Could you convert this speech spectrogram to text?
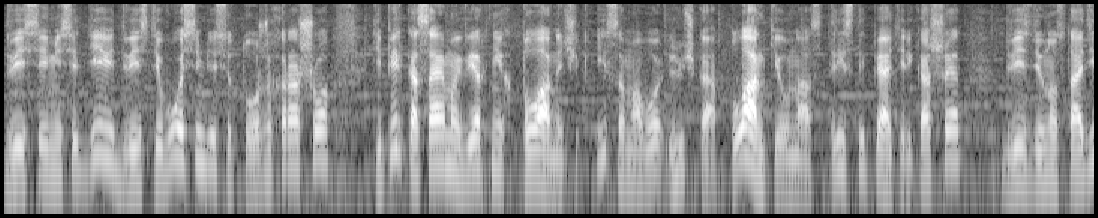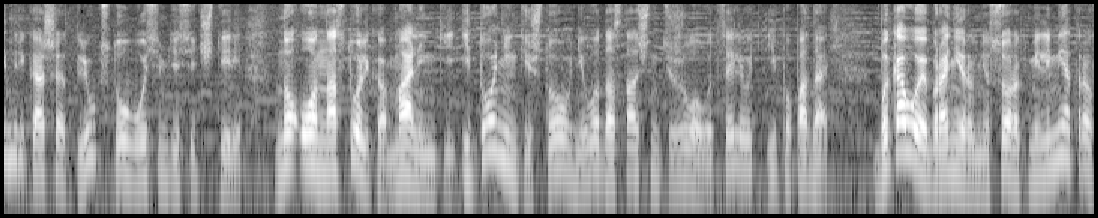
279, 280, тоже хорошо. Теперь касаемо верхних планочек и самого лючка. Планки у нас 305 рикошет, 291 рикошет, люк 184. Но он настолько маленький и тоненький, что в него достаточно тяжело выцеливать и попадать. Боковое бронирование 40 мм.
